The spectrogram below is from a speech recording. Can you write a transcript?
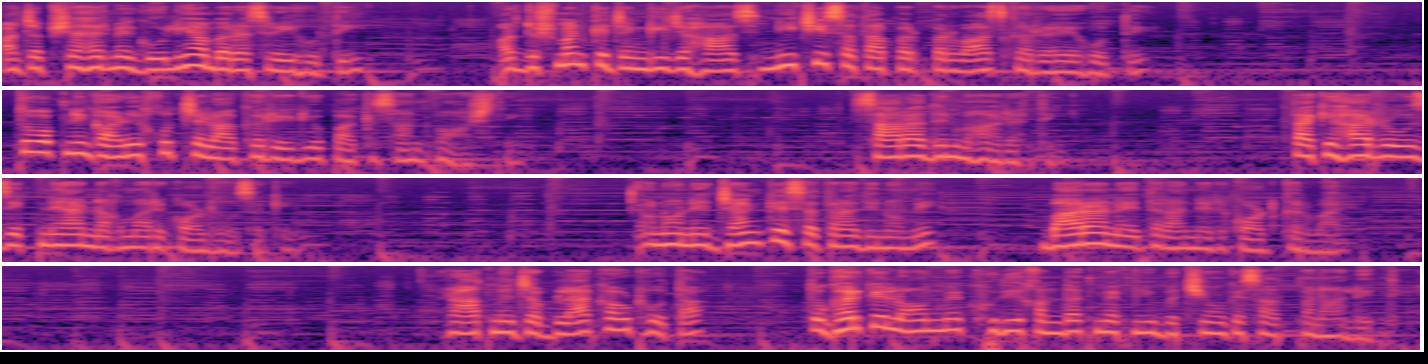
اور جب شہر میں گولیاں برس رہی ہوتی اور دشمن کے جنگی جہاز نیچی سطح پر پرواز کر رہے ہوتے، تو وہ اپنی گاڑی خود چلا کر ریڈیو پاکستان پہنچتی۔ سارا دن وہاں رہتی، تاکہ ہر روز ایک نیا نغمہ ریکارڈ ہو سکے۔ انہوں نے جنگ کے سترہ دنوں میں بارہ نئے ترانے ریکارڈ کروائے۔ رات میں جب بلیک آؤٹ ہوتا، تو گھر کے لان میں خود ہی خندق میں اپنی بچیوں کے ساتھ پناہ لیتی۔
